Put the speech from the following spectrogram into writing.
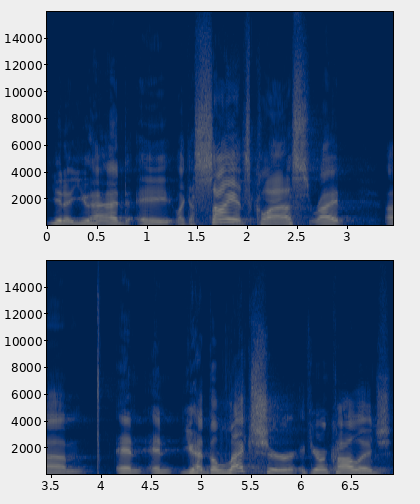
you know, you had a, like a science class, right? Um, and, and you had the lecture, if you're in college,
